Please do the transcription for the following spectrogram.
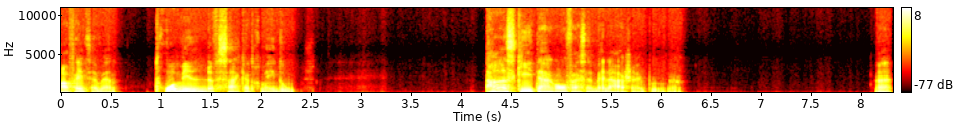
en fin de semaine. 3992 pense qu'il est temps qu'on fasse le ménage un peu. Hein?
